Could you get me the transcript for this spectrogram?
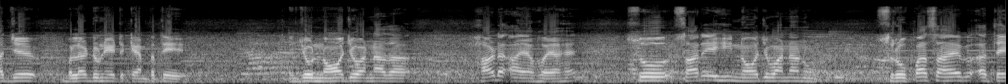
ਅੱਜ ਬਲੱਡ ਡੋਨੇਟ ਕੈਂਪ ਤੇ ਜੋ ਨੌਜਵਾਨਾਂ ਦਾ ਹੜ ਆਇਆ ਹੋਇਆ ਹੈ, ਸੋ ਸਾਰੇ ਹੀ ਨੌਜਵਾਨਾਂ ਨੂੰ ਸਰੋਪਾ ਸਾਹਿਬ ਅਤੇ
